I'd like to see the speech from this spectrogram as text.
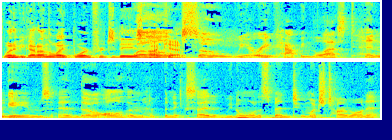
What have you got on the whiteboard for today's well, podcast? so we are recapping the last ten games, and though all of them have been excited, we don't want to spend too much time on it.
